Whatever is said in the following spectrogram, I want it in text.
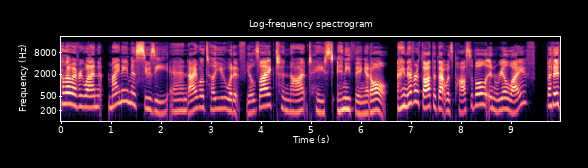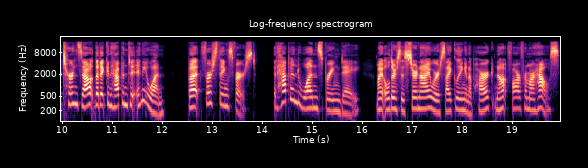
Hello, everyone. My name is Susie, and I will tell you what it feels like to not taste anything at all. I never thought that that was possible in real life, but it turns out that it can happen to anyone. But first things first, it happened one spring day. My older sister and I were cycling in a park not far from our house.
